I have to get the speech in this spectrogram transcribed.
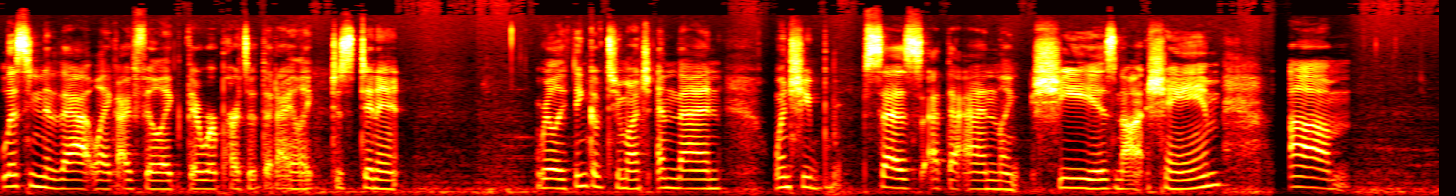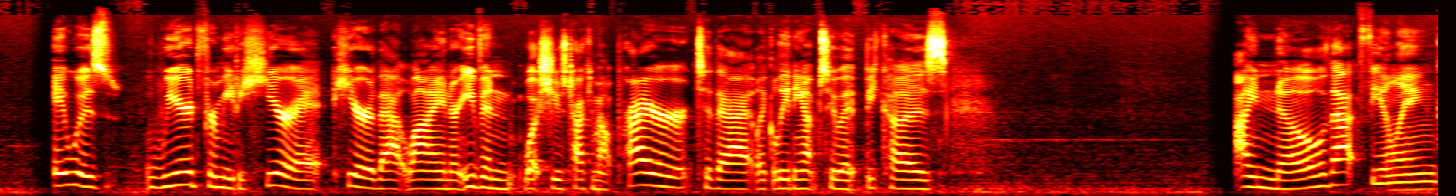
listening to that, like I feel like there were parts of it that I like just didn't really think of too much. And then when she b- says at the end like she is not shame, um, it was weird for me to hear it, hear that line, or even what she was talking about prior to that, like leading up to it, because I know that feeling,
